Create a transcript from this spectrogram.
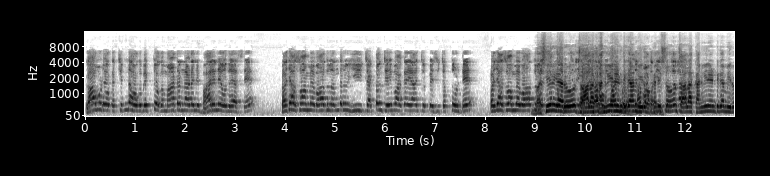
రాముడు ఒక చిన్న ఒక వ్యక్తి ఒక మాట అన్నాడని భార్యనే వదిలేస్తే ప్రజాస్వామ్యవాదులందరూ ఈ చట్టం చేయబాకయా అని చెప్పేసి చెప్తూ ఉంటే ప్రజాస్వామ్యవాదులకు బషీర్ గారు చాలా కన్వీనియంట్గా మీరు ఒక్క నిమిషం చాలా కన్వీనియంట్గా మీరు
